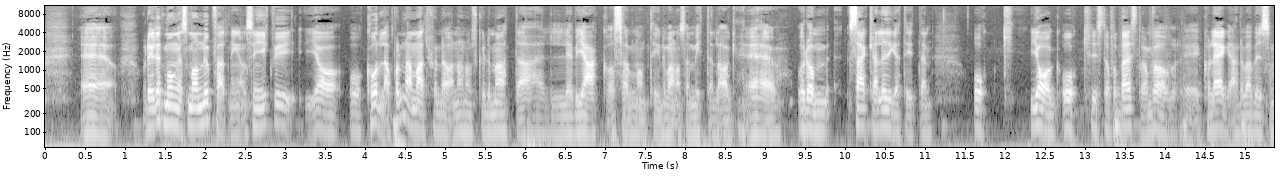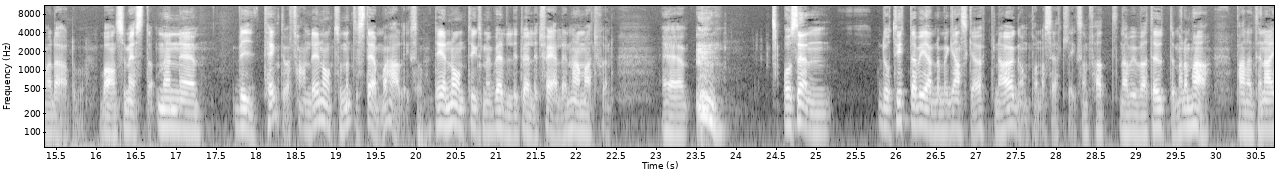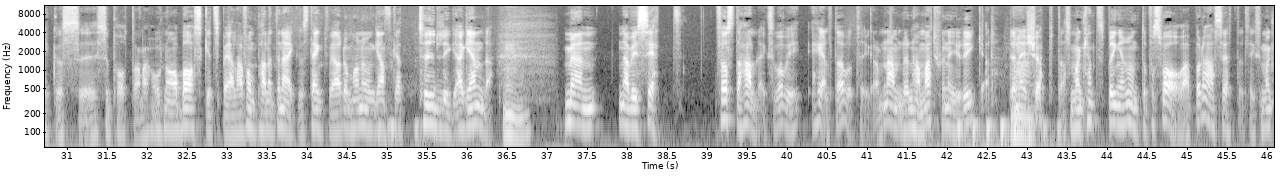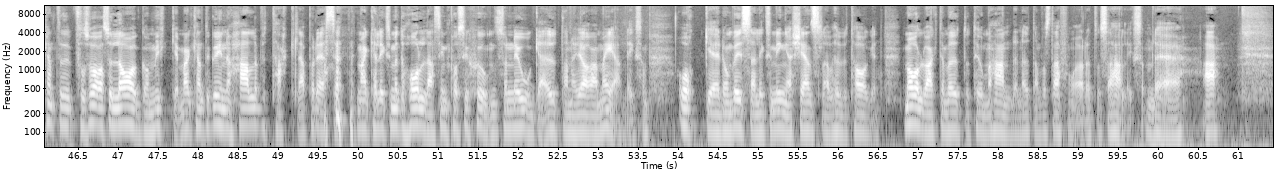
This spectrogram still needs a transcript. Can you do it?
Eh, och det är rätt många som har en uppfattning och sen gick vi, jag och kollade på den där matchen då när de skulle möta Leviakos eller någonting, det var någon sån mittenlag. Eh, och de säkrar ligatiteln och jag och Kristoffer Bergström, vår eh, kollega, det var vi som var där, det var bara en semester. Men eh, vi tänkte, vad fan det är något som inte stämmer här liksom. Det är någonting som är väldigt, väldigt fel i den här matchen. Eh, Och sen då tittar vi ändå med ganska öppna ögon på något sätt liksom. För att när vi varit ute med de här Panathinaikos eh, supportrarna och några basketspelare från Panathinaikos tänkte vi att ja, de har nog en ganska tydlig agenda. Mm. Men när vi sett första halvlek så var vi helt övertygade om att den här matchen är ju rikad. Den är köpt. Alltså man kan inte springa runt och försvara på det här sättet. Liksom. Man kan inte försvara så lagom mycket. Man kan inte gå in och halvtackla på det sättet. Man kan liksom inte hålla sin position så noga utan att göra mer. Liksom. Och eh, de visar liksom inga känslor överhuvudtaget. Målvakten var ute och tog med handen utanför straffområdet och så här liksom. Det, ja.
